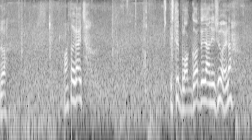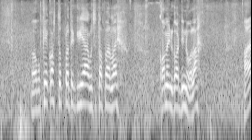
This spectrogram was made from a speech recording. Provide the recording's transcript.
र हस् गाई छ। यस्तै भ्लग गर्दै जानेछु होइन? अब के कस्तो प्रतिक्रिया आउँछ तपाईँहरूलाई? कमेन्ट गरिदिनु होला। है?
